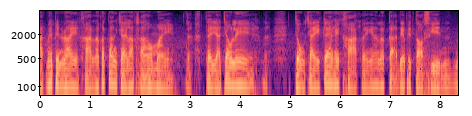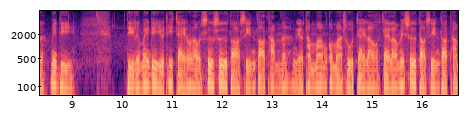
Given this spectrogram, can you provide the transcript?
าดไม่เป็นไรขาดแล้วก็ตั้งใจรักษาเอาใหม่นะแต่อย่าเจ้าเล่ห์นะจงใจแกล้งให้ขาดอะไรเงี้ยแล้วกะเดี๋ยวไปต่อศีลนะไม่ดี ดีหรือไม่ดีอยู่ที่ใจของเราซื่อๆต่อศีลต่อธรรมนะเดี๋ยวธรรมะมันก็มาสู่ใจเรา ใจเราไม่ซื่อต่อศีลต่อธรรม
